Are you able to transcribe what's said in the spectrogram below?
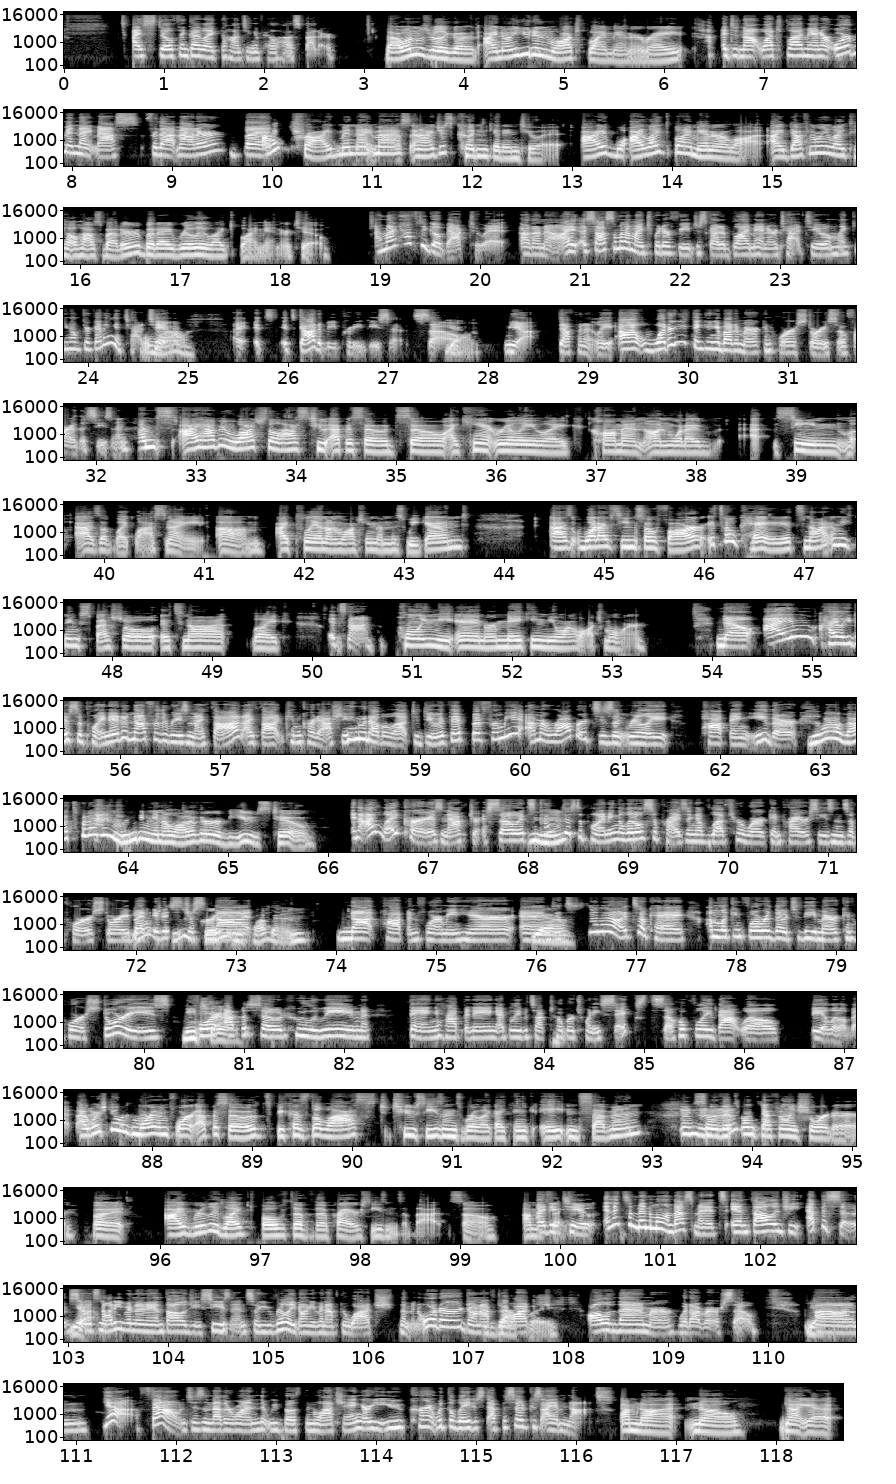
I still think I like The Haunting of Hill House better. that one was really good. I know you didn't watch Bly Manor, right? I did not watch Bly Manor or Midnight Mass for that matter, but I tried Midnight Mass and I just couldn't get into it. I I liked Bly Manor a lot. I definitely liked Hill House better, but I really liked Blind Manor too. I might have to go back to it. I don't know. I, I saw someone on my Twitter feed just got a Bly Manor tattoo. I'm like, you know, if they're getting a Oh, tattoo, wow. I, it's it's got to be pretty decent. So Yeah. yeah, definitely. Uh, what are you thinking about American Horror Story so far this season? I'm I haven't watched the last two episodes, so I can't really like comment on what I've uh, seen as of like last night. Um I plan on watching them this weekend. As what I've seen so far, it's okay. It's not anything special. It's not like It's not. pulling me in or making me want to watch more. No, I'm highly disappointed, and not for the reason I thought. I thought Kim Kardashian would have a lot to do with it, but for me, Emma Roberts isn't really popping either. Yeah, that's what I've been reading in a lot of the reviews too. And I like her as an actress, so it's kind Mhm. of disappointing, a little surprising. I've loved her work in prior seasons of Horror Story, but Yeah, it is just not not popping for me here. And Yeah. it's no, no, it's okay. I'm looking forward though to the American Horror Stories Me four too. episode Halloween thing happening. I believe it's October 26th. So hopefully that will be a little bit I wish it was more than four episodes because the last two seasons were like I think eight and 7 So Mhm. this one's definitely shorter, but I really liked both of the prior seasons of that. So I'm I did too. And it's a minimal investment. It's anthology episodes. So Yeah. it's not even an anthology season. So you really don't even have to watch them in order. Don't have to watch all of them or whatever. So Yeah. um yeah, Found is another one that we've both been watching. Are you current with the latest episode? Because I am not. I'm not. No, not yet.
